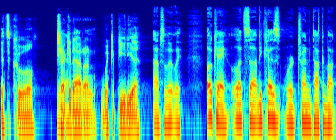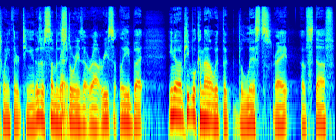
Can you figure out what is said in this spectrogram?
It's cool. Check Yeah. it out on Wikipedia. Absolutely. Okay, let's uh because we're trying to talk about 2013. Those are some of the Right. stories that were out recently, but you know, people come out with the the lists, right, of stuff.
